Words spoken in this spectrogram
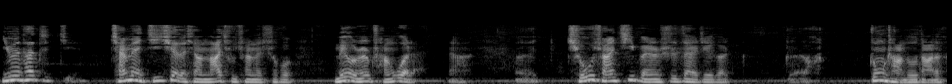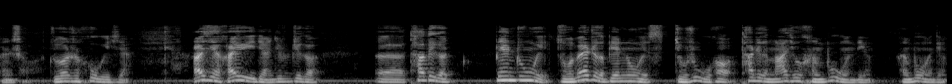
因为他这前面急切的想拿球权的时候，没有人传过来啊。呃，球权基本上是在这个中场都拿的很少，主要是后卫线。而且还有一点就是这个。呃，他这个边中卫左边这个边中卫九十五号，他这个拿球很不稳定，很不稳定。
